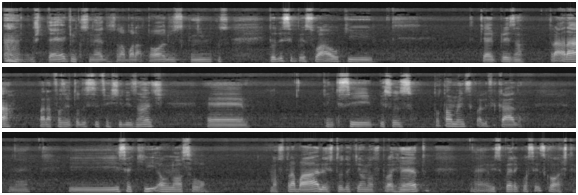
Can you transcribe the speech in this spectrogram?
os técnicos, né? Dos laboratórios, químicos, todo esse pessoal que que a empresa trará para fazer todo esse fertilizante é, tem que ser pessoas totalmente qualificadas, né? E esse aqui é o nosso nosso trabalho, esse tudo aqui é o nosso projeto. Né? Eu espero que vocês gostem.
